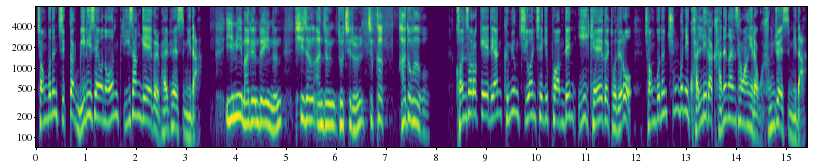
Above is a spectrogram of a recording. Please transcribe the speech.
정부는 즉각 미리 세워놓은 비상계획을 발표했습니다. 이미 마련돼 있는 시장 안정 조치를 즉각 가동하고 건설업계에 대한 금융 지원책이 포함된 이 계획을 토대로 정부는 충분히 관리가 가능한 상황이라고 강조했습니다.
